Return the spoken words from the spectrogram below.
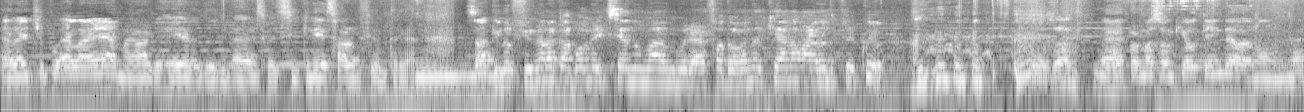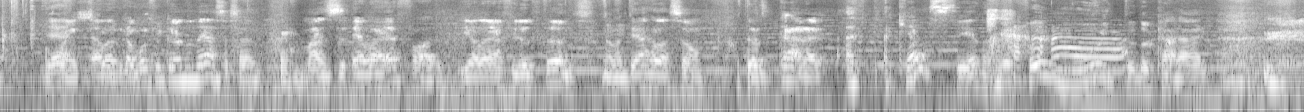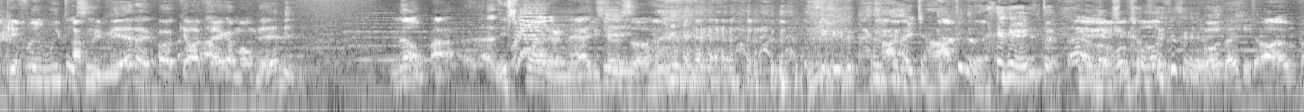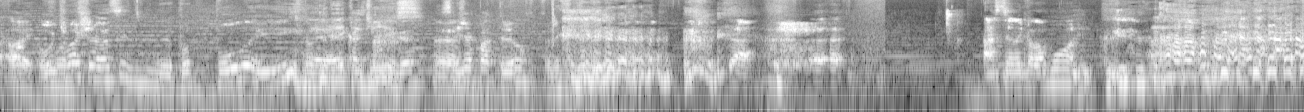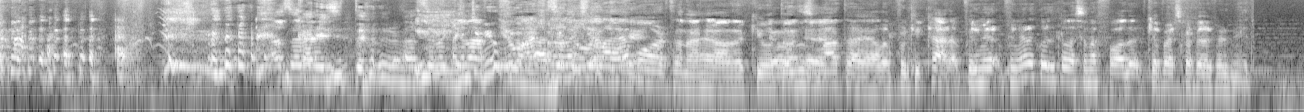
Ela é tipo, ela é a maior guerreira do universo, coisa assim, que nem eles falam no filme, tá ligado? Só que no filme ela acabou meio que sendo uma mulher fodona que é a namorada do Peter Quill. Exato. É a informação que eu tenho dela, não, É, conheço esse ela acabou ficando nessa, sabe? Mas ela é foda. E ela é a filha do Thanos. Ela tem a relação com o Thanos. Cara, a- aquela cena, velho, foi muito do caralho. Porque foi muito A assim. primeira, ó, que ela pega a mão dele, Não, a- a- spoiler, né? A gente Sim. usou. Ah, gente, rápido, né? É, vamos todos. Foda-se. Ó, ó, última chance, pu- pula aí. Não tem recadinhos. desliga. É. Seja patrão. Tá. A cena que ela morre. A cena, cara hesitando. a que A gente ela, viu o eu filme. acho A né? cena que ela é morta, na real, né? Que o Eu- Thanos é. mata ela. Porque, cara, primeira, primeira coisa que ela cena foda que aparece com a cabelo vermelho.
